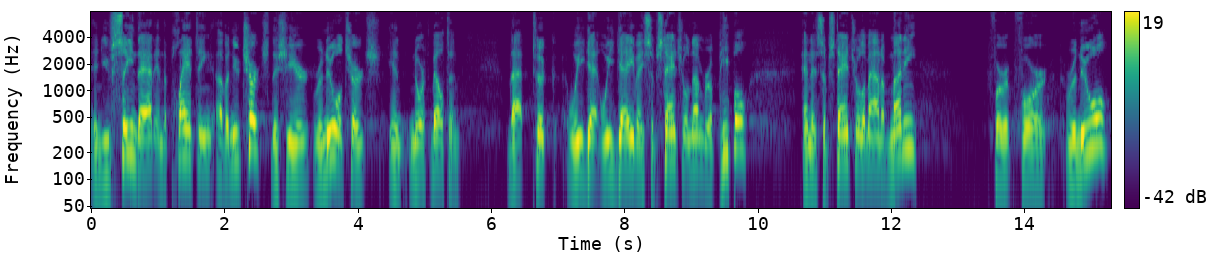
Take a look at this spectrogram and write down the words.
And you've seen that in the planting of a new church this year, Renewal Church in North Belton. That took, we get, we gave a substantial number of people and a substantial amount of money for, for renewal.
